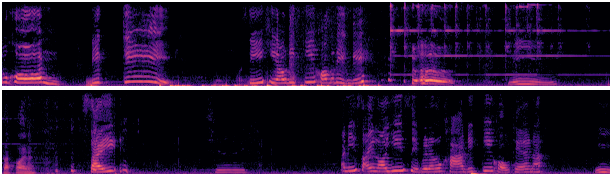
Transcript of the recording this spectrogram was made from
ทุกคนดิกกี้ สีเขียวดิกกี้เคอกระดิ่งดิเออนี่ตัดอ้อยนะ ไซส์ใช่อันนี้ไซส์ร้อยยี่สิบเลยนะลูกค้า ดิกกี้ของแท้นะ นี่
